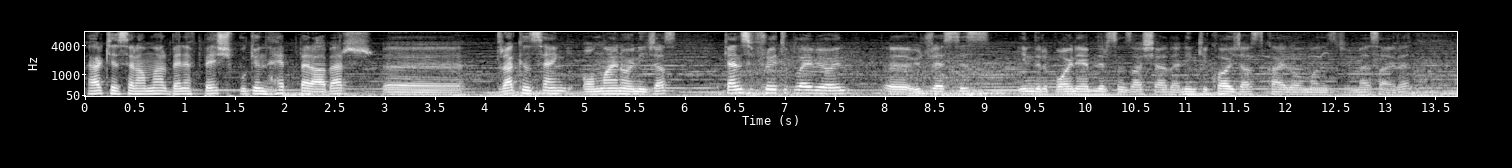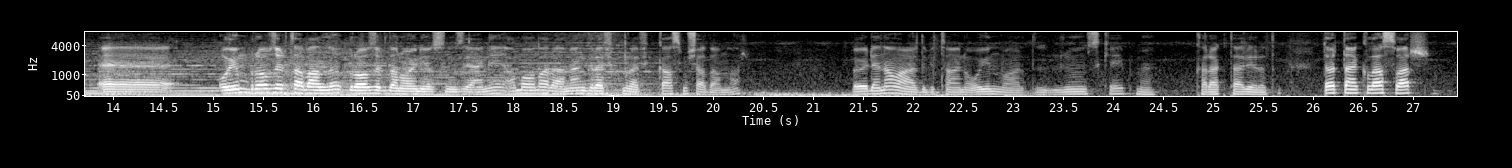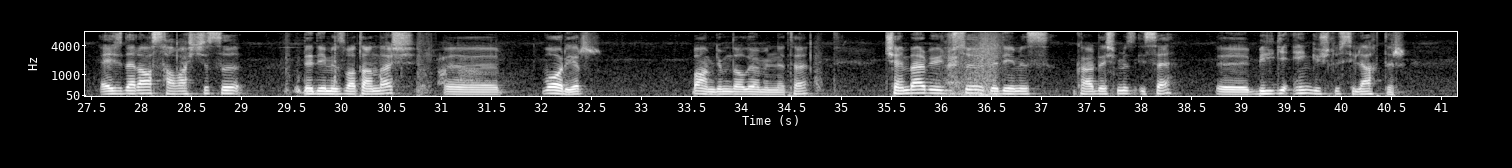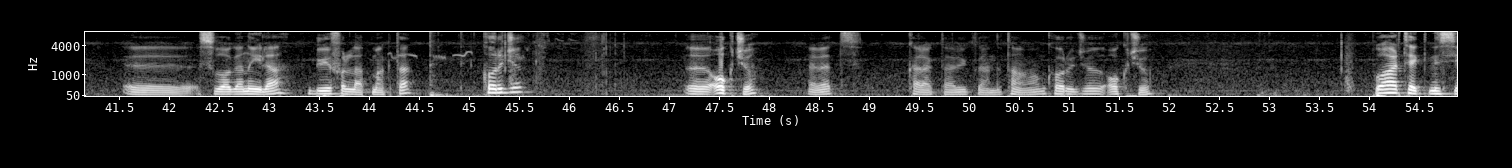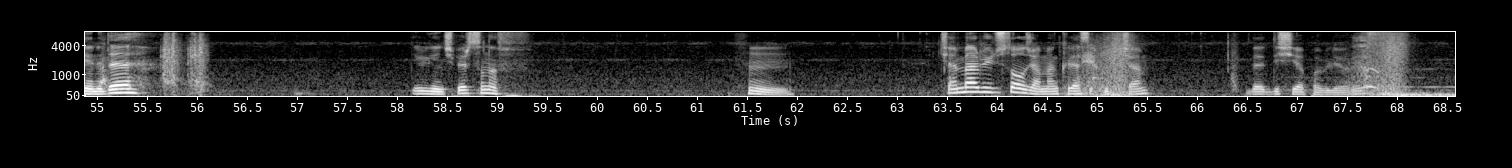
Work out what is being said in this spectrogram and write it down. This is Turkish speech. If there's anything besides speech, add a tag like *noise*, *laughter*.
Herkese selamlar ben F5 Bugün hep beraber eee Drakensang online oynayacağız. Kendisi free to play bir oyun eee, Ücretsiz. İndirip oynayabilirsiniz aşağıda linki koyacağız kaydolmanız için vesaire. Eee, Oyun browser tabanlı browser'dan oynuyorsunuz yani. Ama ona rağmen grafik grafik kasmış adamlar. Böyle ne vardı bir tane oyun vardı? RuneScape mi? Karakter yaratım. 4 tane class var. Ejderha savaşçısı dediğimiz vatandaş eee, warrior bam güm dalıyor millete. Çember büyücüsü dediğimiz kardeşimiz ise eee, bilgi en güçlü silahtır eee, sloganıyla büyü fırlatmakta. Korucu eee, okçu evet karakter yüklendi tamam korucu okçu Buhar teknisyeni de ilginç bir sınıf. Hmm. Çember büyücüsü olacağım ben klasik gideceğim. De dişi yapabiliyoruz.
